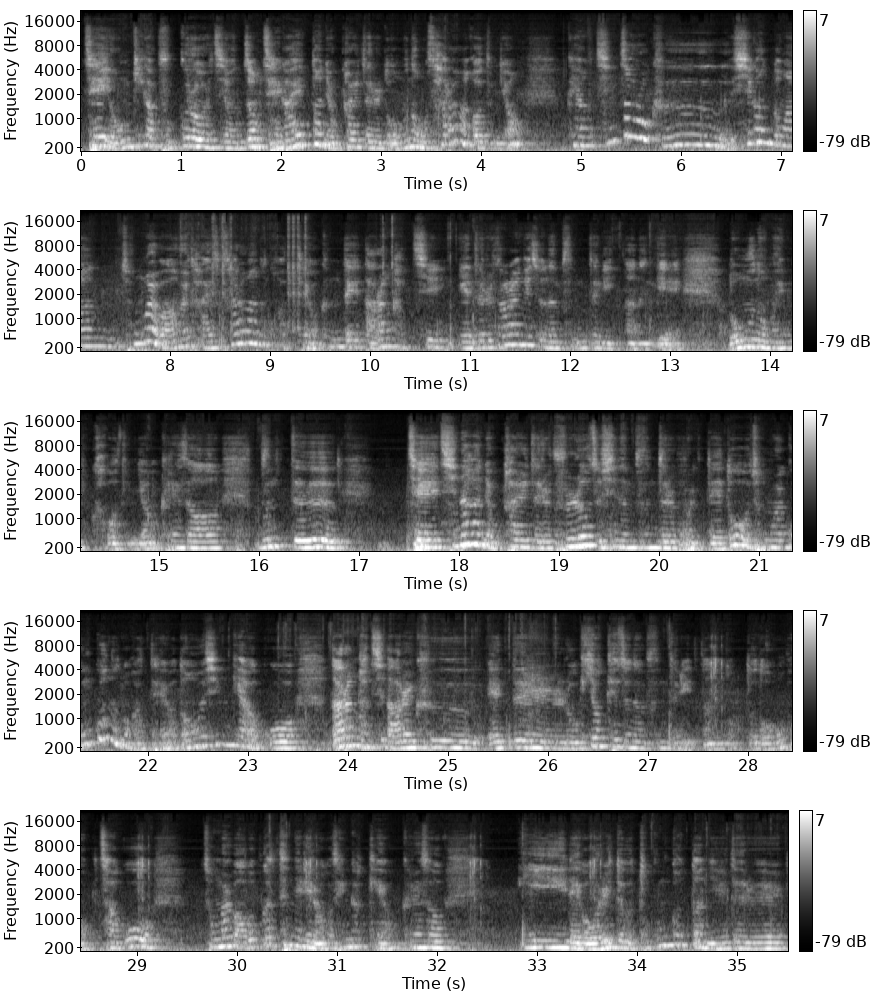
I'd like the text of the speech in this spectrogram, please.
제 연기가 부끄러울지언정 제가 했던 역할들을 너무너무 사랑하거든요. 그냥 진짜로 그 시간 동안 정말 마음을 다해서 사랑하는 것 같아요. 근데 나랑 같이 얘들을 사랑해주는 분들이 있다는 게 너무너무 행복하거든요. 그래서 문득 제 지나간 역할들을 불러주시는 분들을 볼 때도 정말 꿈꾸는 것 같아요. 너무 신기하고 나랑 같이 나를 그 애들로 기억해주는 분들이 있다는 것도 너무 벅차고 정말 마법 같은 일이라고 생각해요. 그래서 이 내가 어릴 때부터 꿈꿨던 일들을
